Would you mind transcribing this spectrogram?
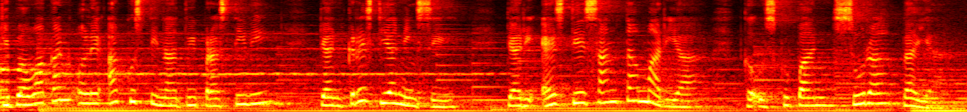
Dibawakan oleh Agustina Dwi Prastiwi dan Kristia Ningsi dari SD Santa Maria, Keuskupan Surabaya.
